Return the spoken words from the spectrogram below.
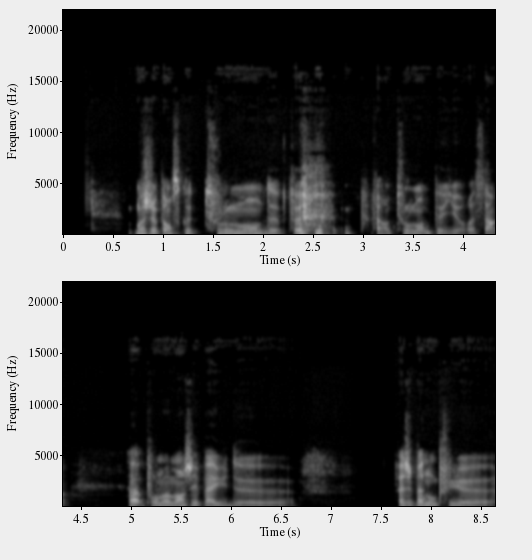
moi je pense que tout le monde peut, enfin tout le monde peut vivre ça. pour le moment, j'ai pas eu de, enfin j'ai pas non plus euh,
